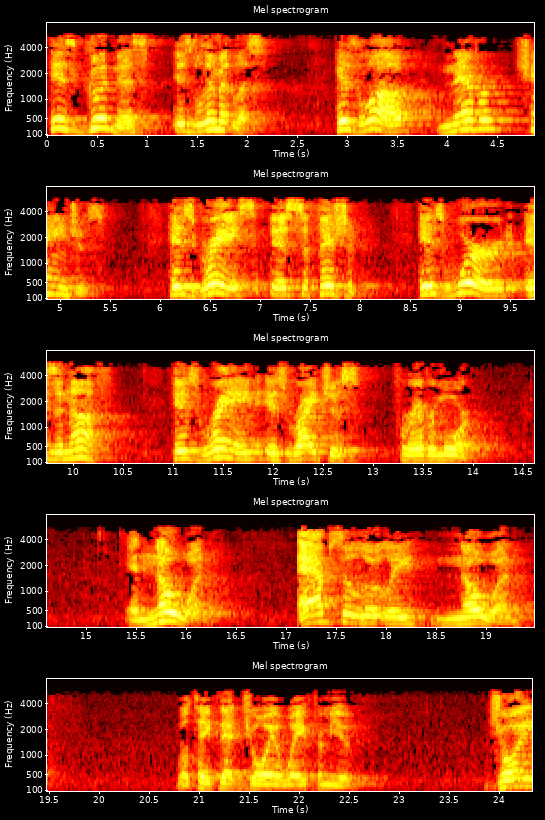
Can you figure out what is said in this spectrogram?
His goodness is limitless. His love never changes. His grace is sufficient. His word is enough. His reign is righteous forevermore. And no one, absolutely no one, will take that joy away from you. Joy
